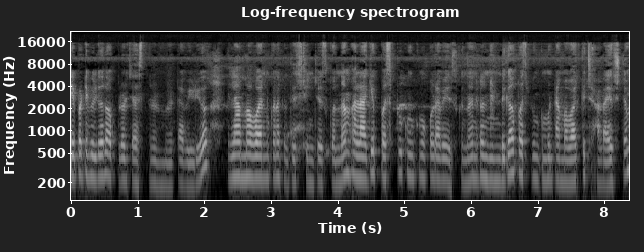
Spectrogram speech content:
రేపటి వీడియోలో అప్లోడ్ చేస్తాను అనమాట ఆ వీడియో ఇలా అమ్మవారిని కూడా ప్రతిష్ఠించేసుకుందాం అలాగే పసుపు కుంకుమ కూడా వేసుకుందాం. ఇలా నిండుగా పసుపు కుంకుమ అంటే అమ్మవారికి చాలా ఇష్టం.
